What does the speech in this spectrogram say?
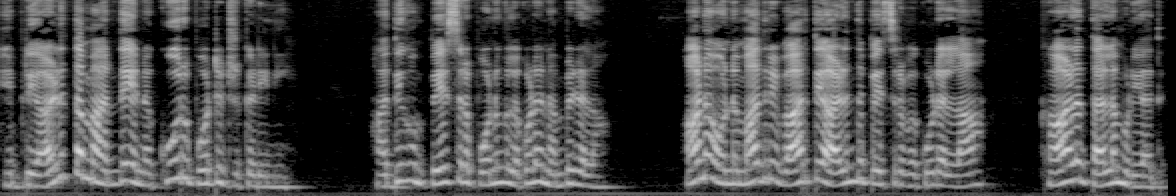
இப்படி அழுத்தமா இருந்து என்ன கூறு போட்டுட்டு இருக்கடி நீ? அதிகம் பேசுற பொண்ணுங்களை கூட நம்பிடலாம். ஆனா உன்ன மாதிரி வார்த்தையை அழுந்து பேசுறவ கூட எல்லாம் காலம் தள்ள முடியாது.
